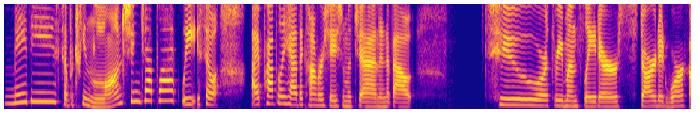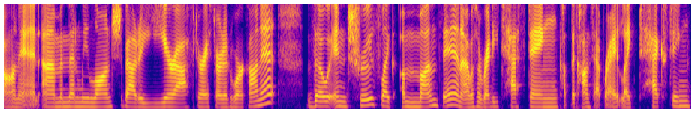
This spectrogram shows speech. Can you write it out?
Maybe so between launching Jet Black, we so I probably had the conversation with Jen in about two or three months later started work on it um, and then we launched about a year after i started work on it. Though in truth like a month in i was already testing the concept right? Like texting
